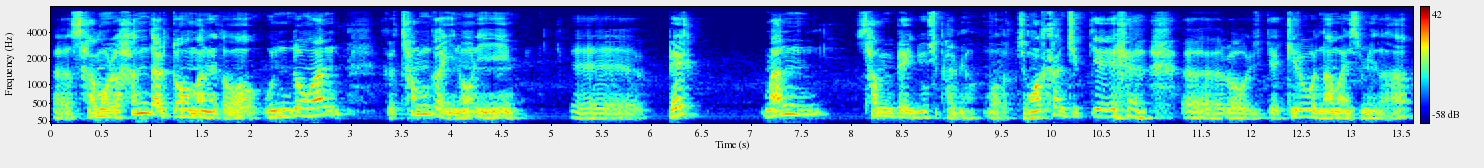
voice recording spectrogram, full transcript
3월 어, 한달 동안만 해도 운동한 그 참가 인원이 100만 368명, 뭐 정확한 집계로 이렇게 기록은 남아 있습니다.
